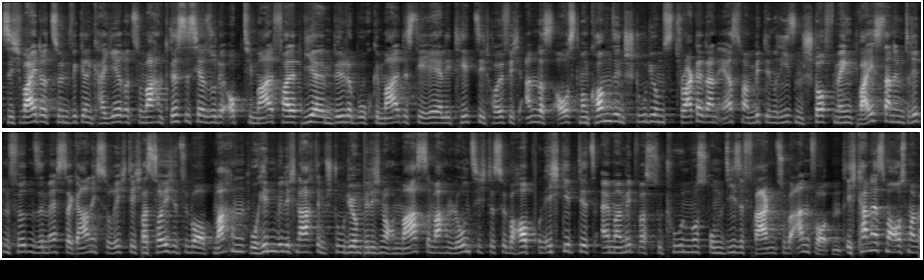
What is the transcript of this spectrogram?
sich weiterzuentwickeln, Karriere zu machen. Das ist ja so der Optimalfall, wie er im Bilderbuch gemalt ist. Die Realität sieht häufig anders aus. Man kommt ins Studium, struggle dann erstmal mit den riesen Stoffmengen, weiß dann im dritten, vierten Semester gar nicht so richtig, was soll ich jetzt überhaupt machen? Wohin will ich nach dem Studium? Will ich noch einen Master machen? Lohnt sich das überhaupt? Und ich gebe dir jetzt einmal mit, was du tun musst, um diese Fragen zu beantworten. Ich kann erstmal aus meinem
